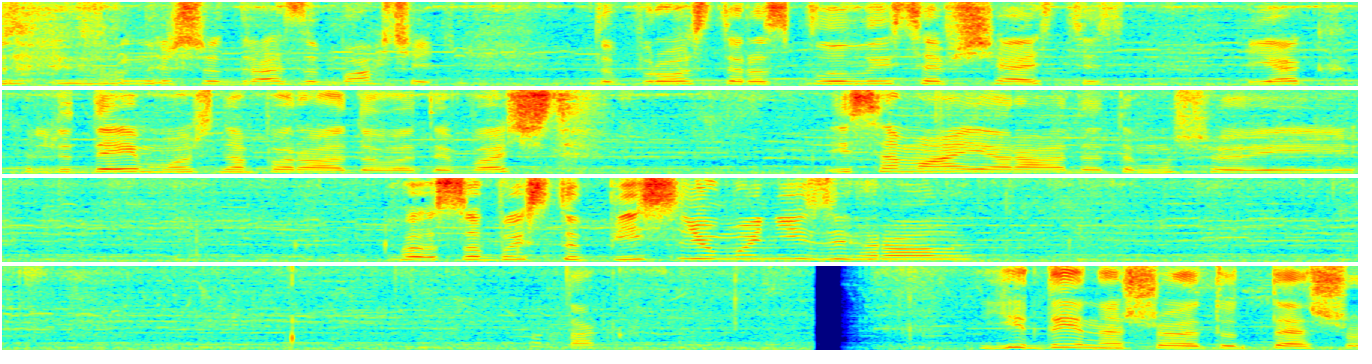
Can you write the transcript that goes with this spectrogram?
вони ж одразу бачать, то просто розплилися в щасті, як людей можна порадувати, бачите? І сама я рада, тому що і особисту пісню мені зіграли. Отак. Єдине, що я тут теж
